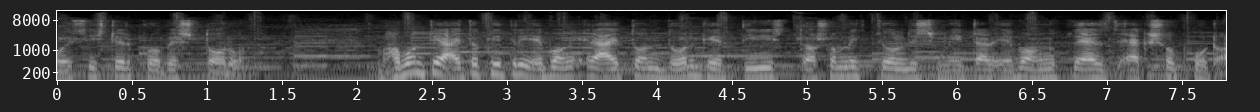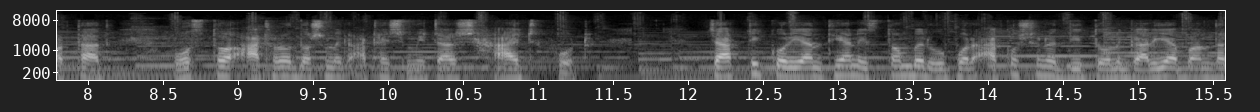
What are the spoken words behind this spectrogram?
বৈশিষ্ট্যের প্রবেশ তরুণ। ভবনটি আয়তকৃতি এবং এর আয়তন দৈর্ঘ্যে তিরিশ দশমিক চল্লিশ মিটার এবং একশো ফুট, অর্থাৎ প্রস্থ আঠারো দশমিক আঠাইশ মিটার ষাট ফুট। চারটি কোরিয়ান্থিয়ান স্তম্ভের উপর আকর্ষণীয় দ্বিতল গাড়িয়া বান্ধা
